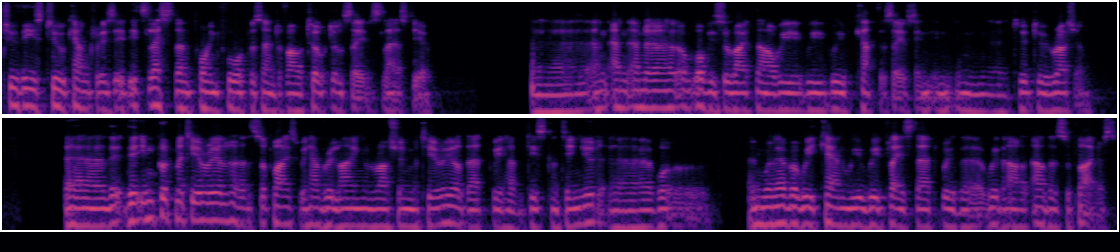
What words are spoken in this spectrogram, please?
to these two countries, it's less than 0.4% of our total sales last year. Uh, and and and obviously right now we've cut the sales in in to to Russia. Uh, the input material uh, supplies we have relying on Russian material that we have discontinued. Uh, and whenever we can, we replace that with our other suppliers.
